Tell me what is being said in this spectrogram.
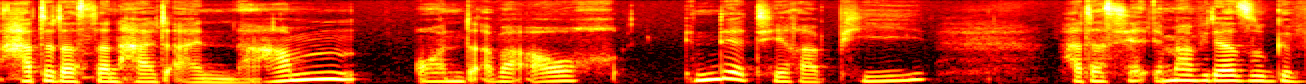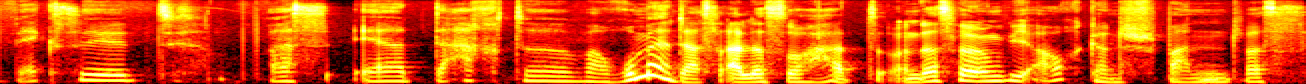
hatte das dann halt einen Namen und aber auch in der Therapie hat das ja immer wieder so gewechselt, was er dachte, warum er das alles so hat. Und das war irgendwie auch ganz spannend, was,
